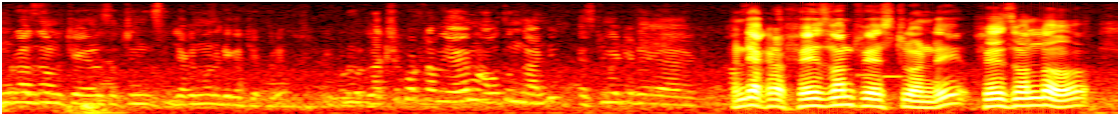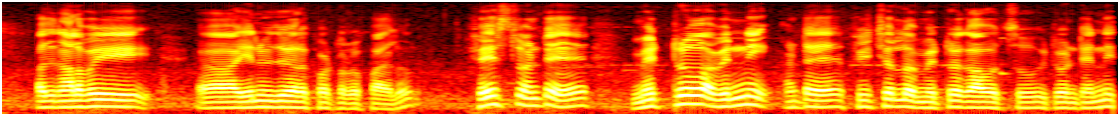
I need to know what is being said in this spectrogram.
మూడు రాజధానులు చేయాల్సి వచ్చింది జగన్మోహన్ రెడ్డి గారు చెప్పారు. ఇప్పుడు లక్ష కోట్ల వ్యయం అవుతుందా అండి? ఎస్టిమేటెడ్ uh, అంటే అక్కడ ఫేజ్ వన్ ఫేజ్ టూ అండి. ఫేజ్ వన్లో అది నలభై ఎనిమిది వేల కోట్ల రూపాయలు. ఫేజ్ టూ అంటే మెట్రో అవన్నీ అంటే ఫ్యూచర్లో మెట్రో కావచ్చు ఇటువంటివన్నీ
